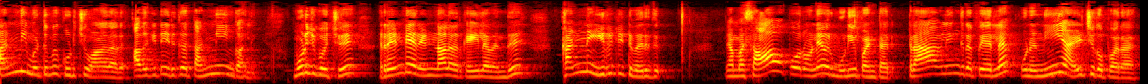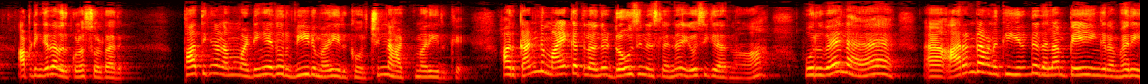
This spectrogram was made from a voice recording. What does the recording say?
தண்ணி மட்டுமே குடிச்சு வளராது அவர்கிட்ட இருக்கிற தண்ணியும் காலி. முடிஞ்சு போச்சு. ரெண்டே ரெண்டு நாள் அவர் கையில் வந்து கண்ணு இருட்டிட்டு வருது. நம்ம சாவ போகிறோன்னே அவர் முடிவு பண்ணிட்டார். ட்ராவலிங்கிற பேரில் உன்னை நீயே அழிச்சுக்க போகிற அப்படிங்கிறத அவருக்குள்ளே சொல்கிறாரு பார்த்தீங்கன்னா நம்ம மாட்டிங்க. ஏதோ ஒரு வீடு மாதிரி இருக்குது ஒரு சின்ன ஹட் மாதிரி இருக்குது அவர் கண்ணு மயக்கத்தில் வந்து ட்ரௌசினஸில் என்ன யோசிக்கிறாருன்னா ஒருவேளை அரண்டவனுக்கு இருந்ததெல்லாம் பேய்ங்கிற மாதிரி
